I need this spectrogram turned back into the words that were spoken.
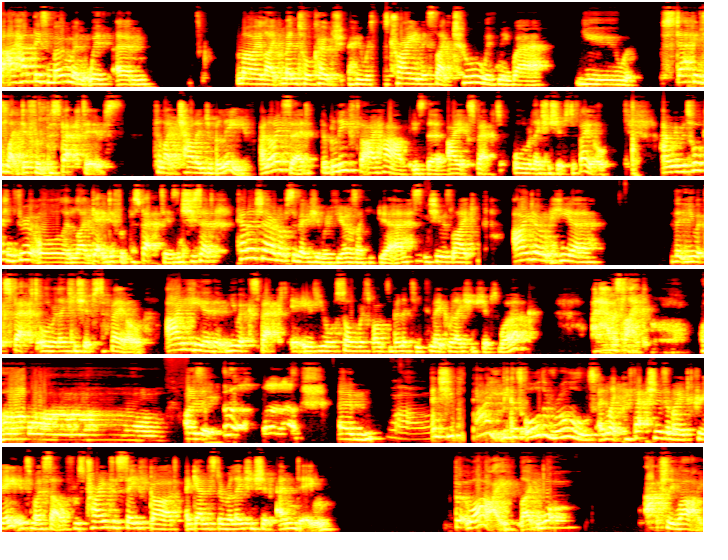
But I had this moment with um, my like mentor coach who was trying this like tool with me where you step into like different perspectives to like challenge a belief. And I said, the belief that I have is that I expect all relationships to fail. And we were talking through it all and like getting different perspectives. And she said, Can I share an observation with you? I was like, Yes. And she was like, I don't hear that you expect all relationships to fail. I hear that you expect it is your sole responsibility to make relationships work. And I was like, oh, honestly. Um, wow. And she was right because all the rules and like perfectionism I had created to myself was trying to safeguard against a relationship ending. But why? Like, what? Actually, why?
